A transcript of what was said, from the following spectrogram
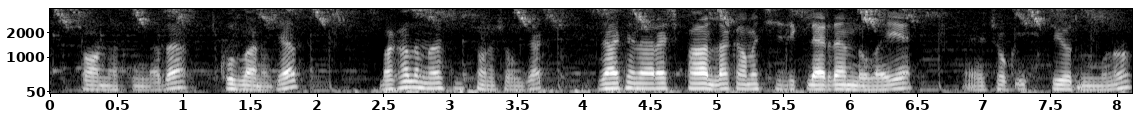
sonrasında da kullanacağız. Bakalım nasıl bir sonuç olacak. Zaten araç parlak ama çiziklerden dolayı e, çok istiyordum bunu.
